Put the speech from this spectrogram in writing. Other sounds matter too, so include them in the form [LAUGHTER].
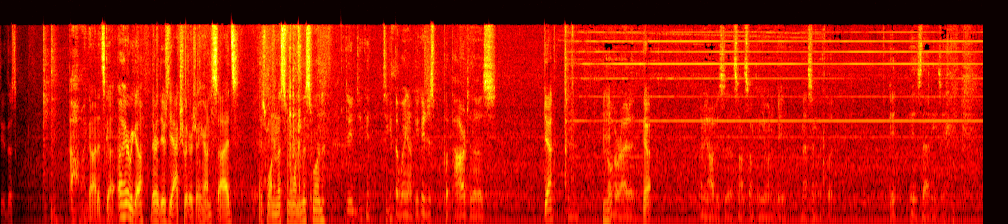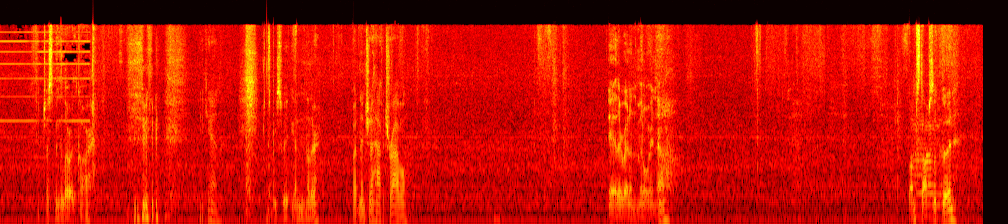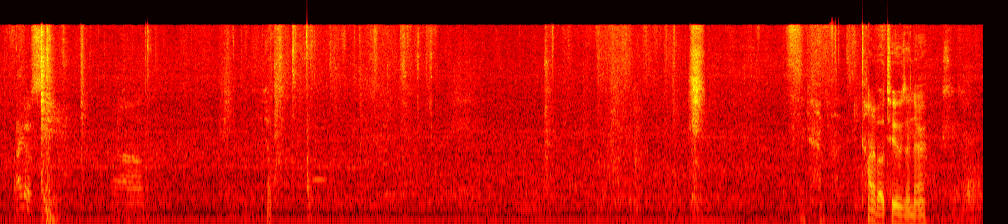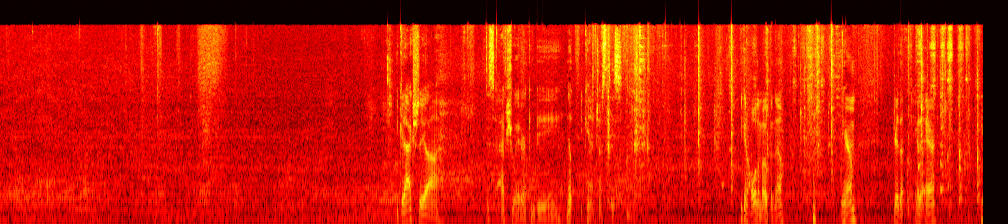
Dude, this. Oh my god, it's got. Oh, here we go. There, there's the actuators right here on the sides. There's one on this one, one on this one. Dude, you could to get the wing up, you could just put power to those Yeah, and mm-hmm. override it. yeah. I mean, obviously that's not something you want to be messing with, but it is that easy. Just we can lower the car. [LAUGHS] you can. It's pretty sweet. You got another, about an inch and a half of travel. Yeah, they're right in the middle right now. Bump stops look good. I go C. Yep. Ton of O2s in there. You could actually, uh, this actuator can be, nope, you can't adjust these. You can hold them open though. you hear them? Hear the hear the air?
